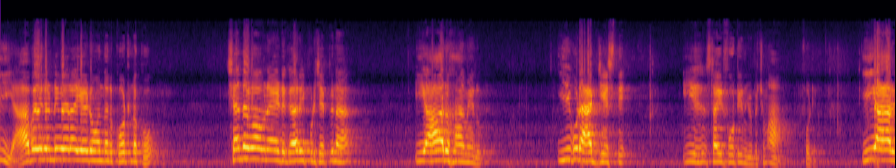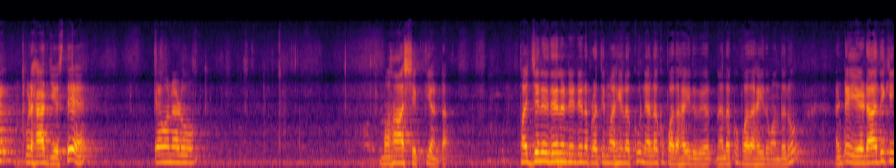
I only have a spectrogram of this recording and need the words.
యాభై రెండు వేల ఏడు వందల కోట్లకు చంద్రబాబు నాయుడు గారు ఇప్పుడు చెప్పిన ఈ ఆరు హామీలు ఇవి కూడా యాడ్ చేస్తే ఈ స్లైడ్ ఫోర్టీన్ చూపించు ఫోర్టీన్. ఈ ఆరు కూడా యాడ్ చేస్తే ఏమన్నాడు? మహాశక్తి అంట. పద్దెనిమిదేళ్ళు నిండిన ప్రతి మహిళకు నెలకు పదహైదు వేలు నెలకు పదహైదు వందలు అంటే ఏడాదికి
